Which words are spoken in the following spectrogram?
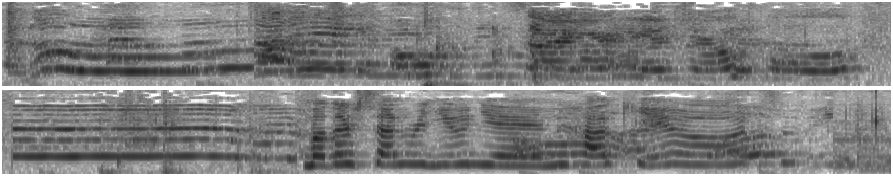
Hello! Hello! Hi! Oh, Sorry, your hands are all full. Mother-son reunion, Oh, how cute!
